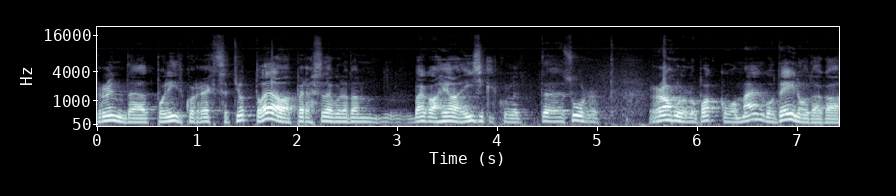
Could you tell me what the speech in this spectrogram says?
ründajad poliitkorrektset juttu ajavad pärast seda, kui nad on väga hea ja isiklikult äh, suurt rahulolu pakkuva mängu teinud, aga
